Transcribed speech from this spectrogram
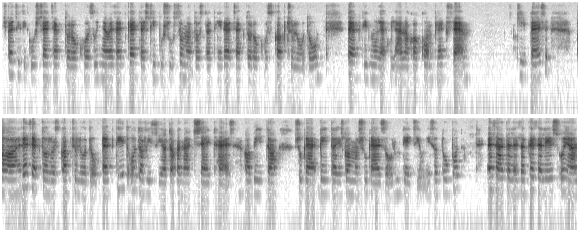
specifikus receptorokhoz, úgynevezett kettes típusú szomatosztatin receptorokhoz kapcsolódó peptid molekulának a komplexe képez. A receptorhoz kapcsolódó peptid oda viszi a daganatsejthez a béta, sugár, béta és gamma sugárzó lutécium izotópot, Ezáltal ez a kezelés olyan,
